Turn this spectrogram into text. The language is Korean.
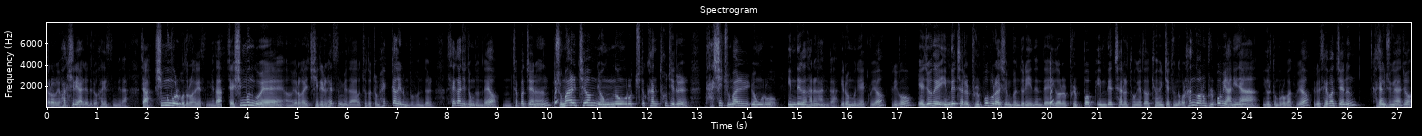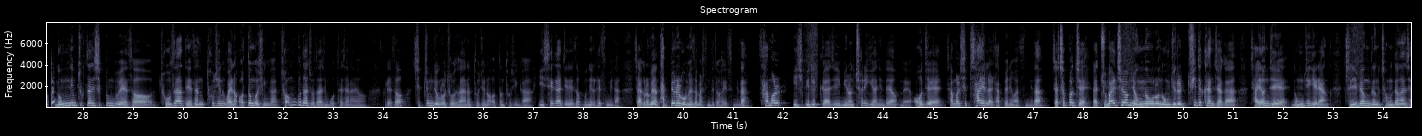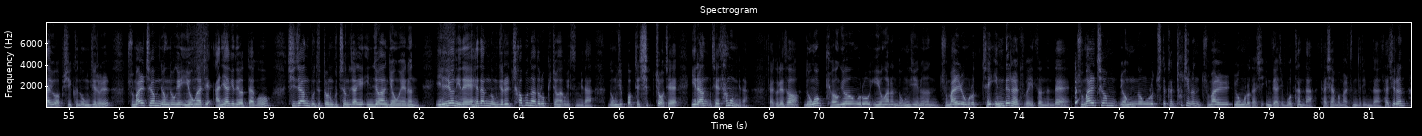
여러분이 확실히 알려드리도록 하겠습니다. 자, 신문고를 보도록 하겠습니다. 제가 신문고에 어, 여러 가지 질의를 했습니다. 어, 저도 좀 헷갈리는 부분들 세 가지 정도인데요. 음, 첫 번째는 주말 체험 용농으로 취득한 토지를 다시 주말용으로 임대가 가능한가 이런 문의했고요. 그리고 예전에 임대차를 불법으로 하신 분들이 있는데 이거를 불법 임대차를 통해서 경영체 등록을 한 거는 불법이 아니냐 이걸 또 물어봤고요. 그리고 세 번째는 가장 중요하죠. 농림축산식품부에서 조사 대상 토지는 과연 어떤 것인가? 전부 다 조사하지 못하잖아요. 그래서 집중적으로 조사하는 토지는 어떤 토지인가? 이 세 가지에 대해서 문의를 했습니다. 자, 그러면 답변을 보면서 말씀드리도록 하겠습니다. 3월 21일까지 민원 처리 기간인데요. 네, 어제 3월 14일 날 답변이 왔습니다. 자, 첫 번째. 자, 주말 체험 영농으로 농지를 취득한 자가 자연재해, 농지 개량, 질병 등 정당한 사유 없이 그 농지를 주말 체험 영농에 이용하지 아니하게 되었다고 시장 구주 또는 구청장이 인정한 경우에는 1년 이내에 해당 농지를 처분하도록 규정하고 있습니다. 농지법 제10조 제1항 제3호입니다. 자, 그래서 농업 경영으로 이용하는 농지는 주말용으로 재임대를 할 수가 있었는데 주말 체험 영농으로 취득한 토지는 주말용으로 다시 임대하지 못한다. 다시 한번 말씀드립니다. 사실은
